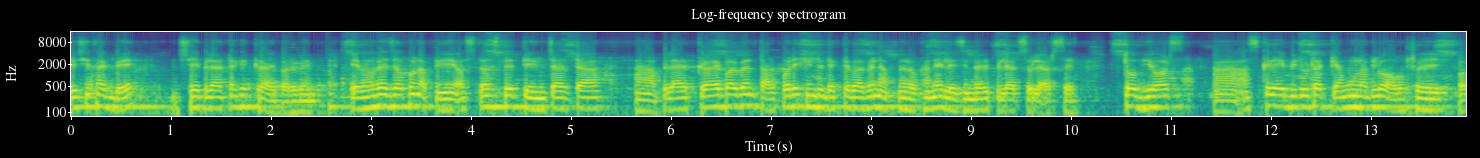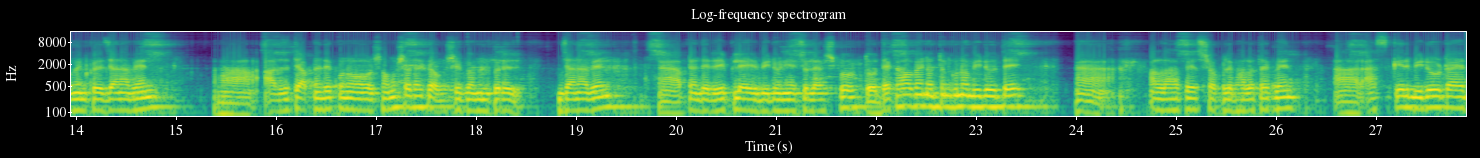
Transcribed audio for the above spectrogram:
বেশি থাকবে, সেই প্লেয়ারটাকে ক্রয় করবেন। এভাবে যখন আপনি আস্তে আস্তে তিন, চারটা প্লেয়ার ক্রয় করবেন তারপরে কিন্তু দেখতে পাবেন আপনার ওখানে লেজেন্ডারি প্লেয়ার চলে আসছে। তো ভিউয়ার্স আজকের এই ভিডিওটা কেমন লাগল অবশ্যই কমেন্ট করে জানাবেন। আর যদি আপনাদের কোনো সমস্যা থাকে, অবশ্যই কমেন্ট করে জানাবেন। আপনাদের রিপ্লাইয়ের ভিডিও নিয়ে চলে আসব। তো দেখা হবে নতুন কোনো ভিডিওতে। আল্লাহ হাফেজ, সকলে ভালো থাকবেন। আর আজকের ভিডিওটার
